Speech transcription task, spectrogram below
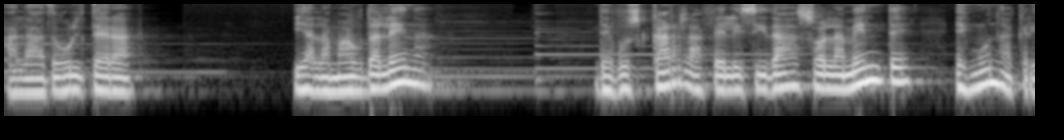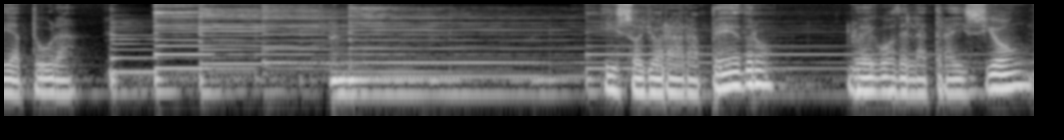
A la adúltera y a la Magdalena de buscar la felicidad solamente en una criatura. Hizo llorar a Pedro luego de la traición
